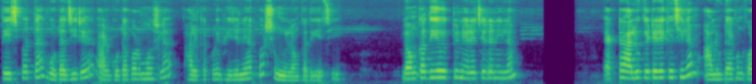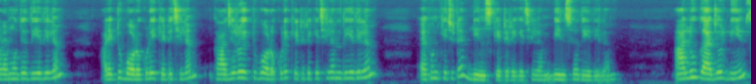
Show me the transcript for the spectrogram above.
তেজপাতা, গোটা জিরে আর গোটা গরম মশলা হালকা করে ভেজে নেওয়ার পর শুকনো লঙ্কা দিয়েছি। লঙ্কা দিয়েও একটু নেড়ে চেড়ে নিলাম। একটা আলু কেটে রেখেছিলাম, আলুটা এখন কড়ার মধ্যে দিয়ে দিলাম। আর একটু বড় করেই কেটেছিলাম। গাজরও একটু বড় করে কেটে রেখেছিলাম, দিয়ে দিলাম। এখন কিছুটা বিনস কেটে রেখেছিলাম বিনসও দিয়ে দিলাম। আলু, গাজর বিনস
